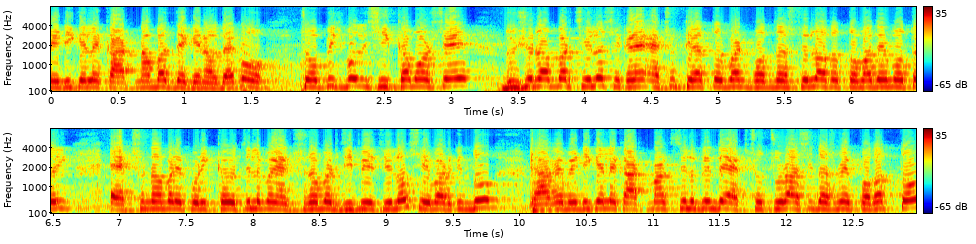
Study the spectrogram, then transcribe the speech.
মেডিকেলে কাট নাম্বার দেখে নাও। দেখো, চব্বিশ পঁচিশ শিক্ষাবর্ষে দুশো নাম্বার ছিল, সেখানে একশো তিয়াত্তর পয়েন্ট পঞ্চাশ ছিল, অর্থাৎ তোমাদের মতোই একশো নাম্বারের পরীক্ষা হয়েছিল এবং একশো নাম্বার জিপিএ ছিল। সেবার কিন্তু ঢাকা মেডিকেলে কাটমার্ক ছিল কিন্তু একশো চুরাশি দশমিক পঁচাত্তর।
